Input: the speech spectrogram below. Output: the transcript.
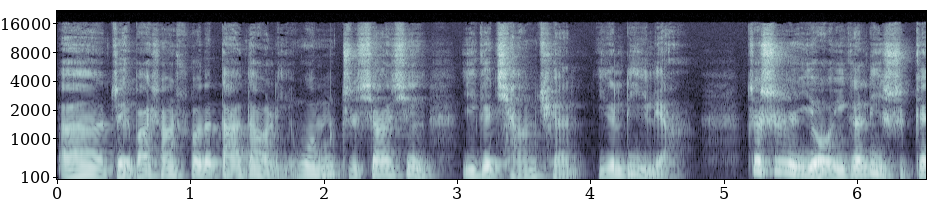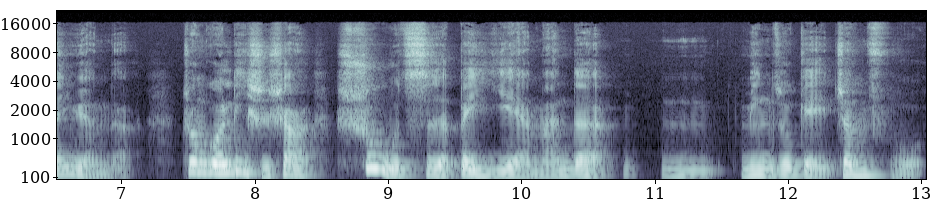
呃嘴巴上说的大道理，我们只相信一个强权，一个力量，这是有一个历史根源的。中国历史上数次被野蛮的。嗯，民族给征服，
